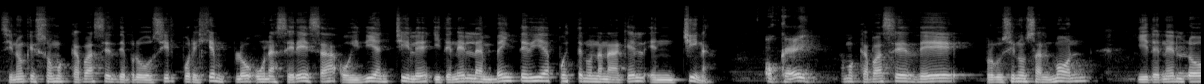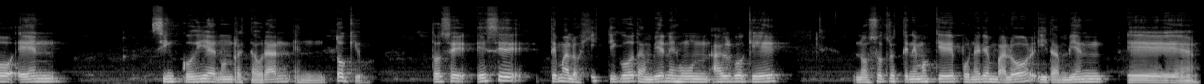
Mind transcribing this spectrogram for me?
sino que somos capaces de producir, por ejemplo, una cereza hoy día en Chile y tenerla en 20 días puesta en un anaquel en China. Ok. Somos capaces de producir un salmón y tenerlo en 5 días en un restaurante en Tokio. Entonces, ese tema logístico también es un, algo que nosotros tenemos que poner en valor y también eh,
